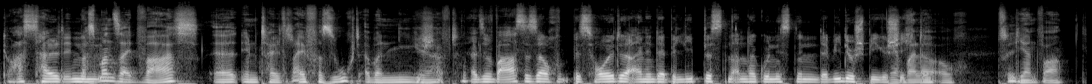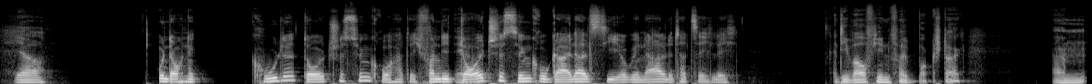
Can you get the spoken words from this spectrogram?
Du hast halt in was man seit Vars äh, im Teil 3 versucht, aber nie geschafft hat. Also war es auch bis heute eine der beliebtesten Antagonisten in der Ja, Videospielgeschichte. weil er auch brillant war. Ja. Und auch eine coole deutsche Synchro hatte. Ich fand die Ja. deutsche Synchro geiler als die Originale tatsächlich. Die war auf jeden Fall bockstark. Ähm,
